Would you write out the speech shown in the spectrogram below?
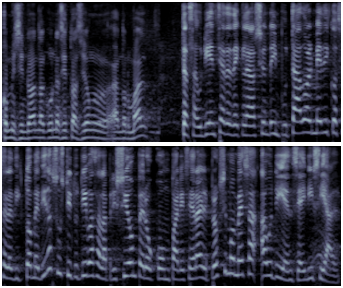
como insinuando alguna situación anormal. Tras audiencia de declaración de imputado, al médico se le dictó medidas sustitutivas a la prisión, pero comparecerá el próximo mes a audiencia inicial.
